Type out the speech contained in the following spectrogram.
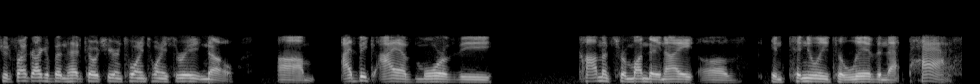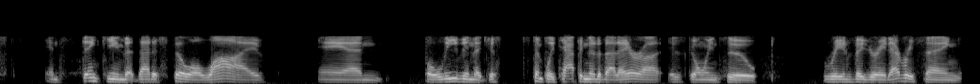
should Frank Reich have been the head coach here in 2023? No. Um, I think I have more of the comments from Monday night of continually to live in that past and thinking that that is still alive and believing that just simply tapping into that era is going to reinvigorate everything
